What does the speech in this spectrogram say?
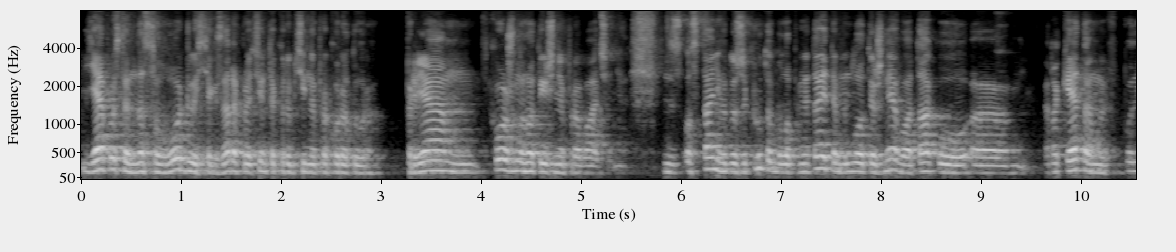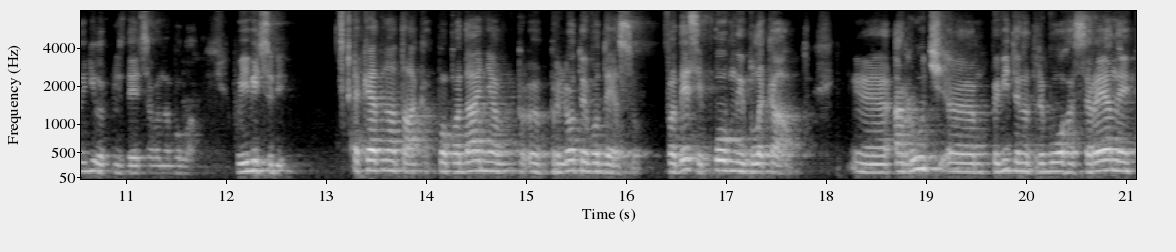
Я просто насолоджуюся, як зараз працює антикорупційна прокуратура. Прям кожного тижня провадження. З останнього дуже круто було, пам'ятаєте, минулого тижневу атаку е, ракетами в понеділок, мені здається, вона була. Уявіть собі, ракетна атака, попадання прильоти в Одесу. В Одесі повний блекаут. Е, аруть е, повітряна тривога, сирени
